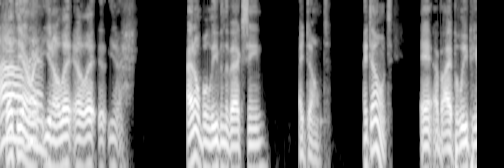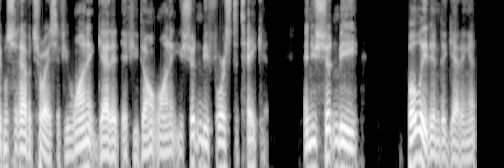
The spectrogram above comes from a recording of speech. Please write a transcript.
let the oh, Iran- you know let, uh, let you know i don't believe in the vaccine i don't i don't And i believe people should have a choice if you want it get it if you don't want it you shouldn't be forced to take it and you shouldn't be bullied into getting it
